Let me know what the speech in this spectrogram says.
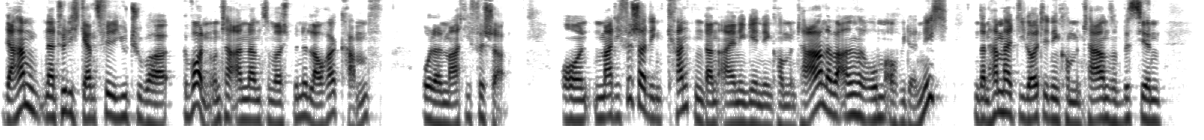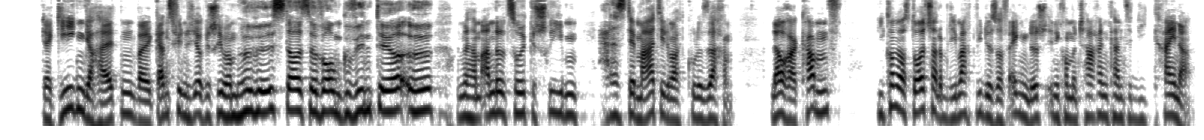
da haben natürlich ganz viele YouTuber gewonnen, unter anderem zum Beispiel eine Laura Kampf oder ein Marty Fischer. Und Marty Fischer, den kannten dann einige in den Kommentaren, aber andere rum auch wieder nicht. Und dann haben halt die Leute in den Kommentaren so ein bisschen dagegen gehalten, weil ganz viele natürlich auch geschrieben haben, "Hä, wer ist das, warum gewinnt der? Äh? Und dann haben andere zurückgeschrieben, ja, das ist der Martin, der macht coole Sachen. Laura Kampf, die kommt aus Deutschland, aber die macht Videos auf Englisch. In den Kommentaren kannte die keiner.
